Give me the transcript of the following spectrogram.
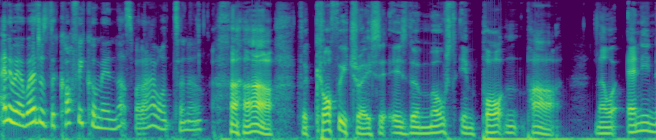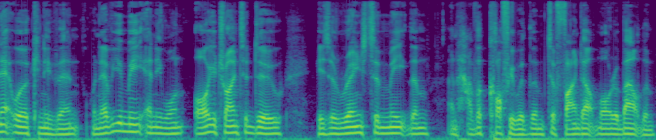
Anyway, where does the coffee come in? That's what I want to know. the coffee Tracy is the most important part. Now, at any networking event, whenever you meet anyone, all you're trying to do is arrange to meet them and have a coffee with them to find out more about them.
